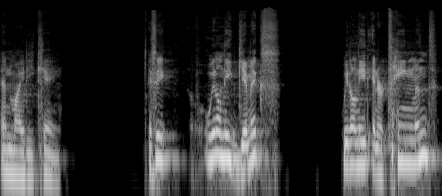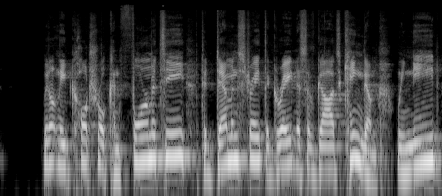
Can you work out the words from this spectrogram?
and mighty king. You see, we don't need gimmicks. We don't need entertainment. We don't need cultural conformity to demonstrate the greatness of God's kingdom. We need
